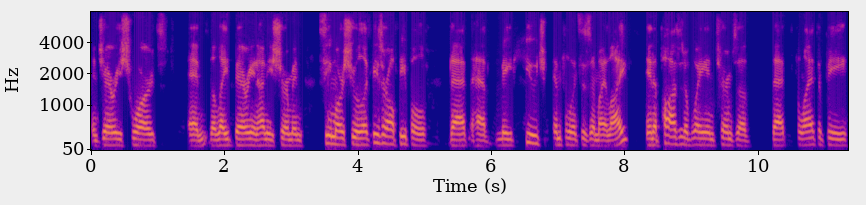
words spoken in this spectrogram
and Jerry Schwartz and the late Barry and Honey Sherman, Seymour Schulich, these are all people that have made huge influences in my life in a positive way in terms of that philanthropy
